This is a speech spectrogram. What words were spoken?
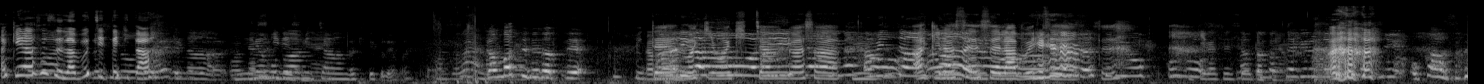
あきら先生ラブチってきた。宮本亜美ちゃんが来てくれました。頑張ってねだって。見てまきまきちゃんがさあきら先生ラブチって。キラ先生お母さん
